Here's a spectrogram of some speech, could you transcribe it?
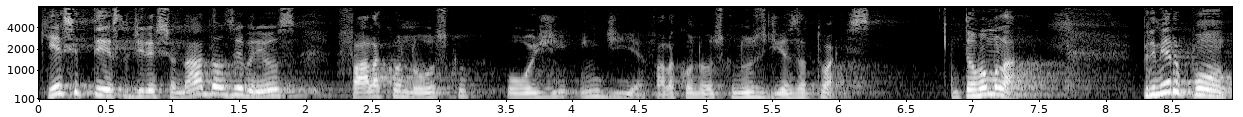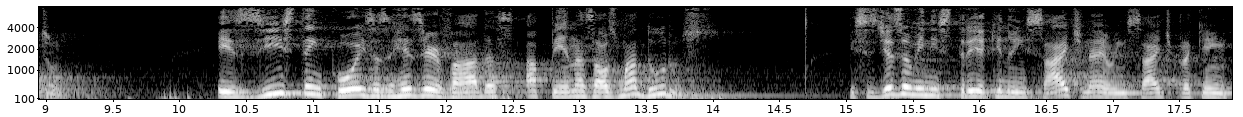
que esse texto direcionado aos hebreus fala conosco hoje em dia, fala conosco nos dias atuais. Então vamos lá. Primeiro ponto: existem coisas reservadas apenas aos maduros. Esses dias eu ministrei aqui no Insight, né? O Insight, para quem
